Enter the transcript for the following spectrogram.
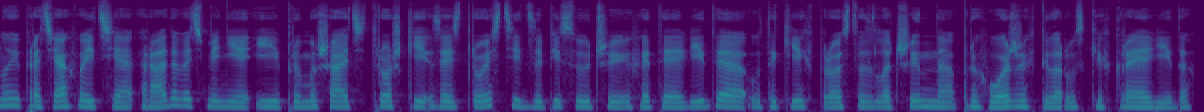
Ну і працягвайце радаваць мяне і прымушаць трошкі зайздросціць, запісваючы гэтае відэа ў такіх проста злачынна прыгожых беларускіх краявідах.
